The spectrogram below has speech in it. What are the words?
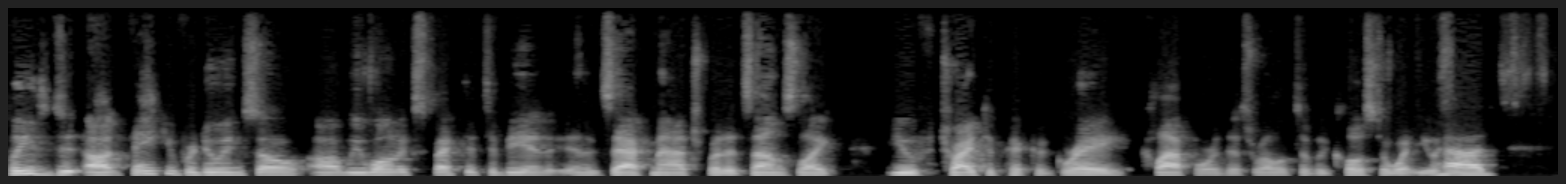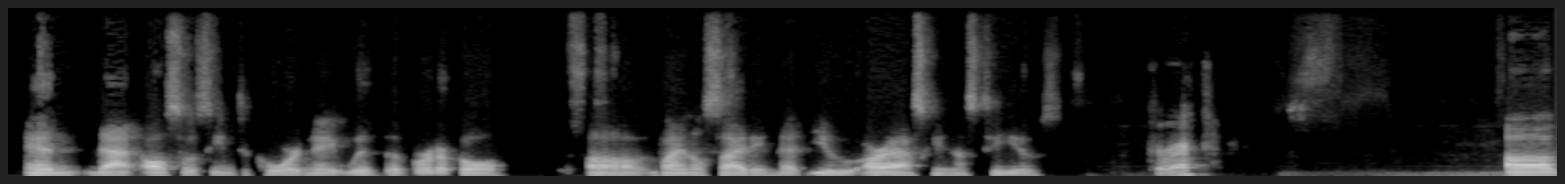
Please, do, uh, thank you for doing so. Uh, we won't expect it to be an, an exact match, but it sounds like you've tried to pick a gray clapboard that's relatively close to what you had. And that also seemed to coordinate with the vertical uh, vinyl siding that you are asking us to use. Correct. Uh,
